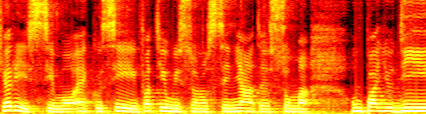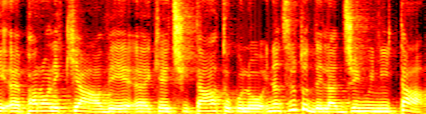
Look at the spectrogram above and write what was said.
Chiarissimo, ecco sì, infatti io mi sono segnata insomma un paio di eh, parole chiave eh, che hai citato, quello innanzitutto della genuinità,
